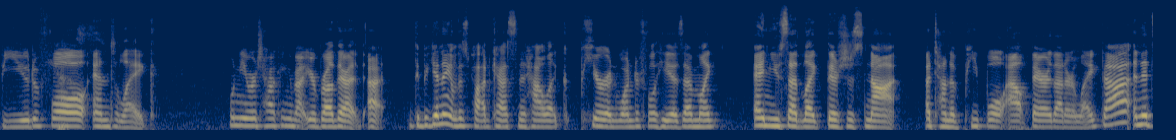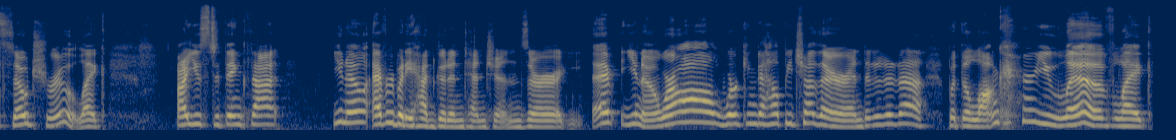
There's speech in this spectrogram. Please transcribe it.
beautiful and like when you were talking about your brother at, at the beginning of this podcast and how like pure and wonderful he is i'm like and you said like there's just not a ton of people out there that are like that and it's so true like i used to think that you know everybody had good intentions or you know we're all working to help each other and da da da da but the longer you live like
